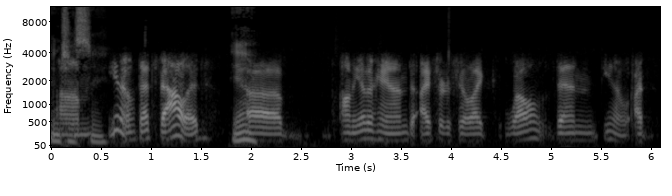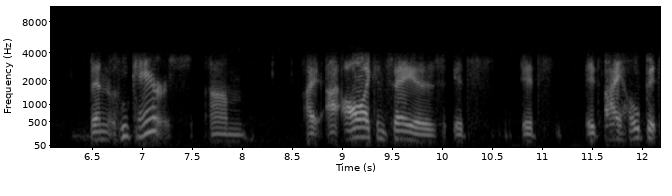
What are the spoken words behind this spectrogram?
Interesting. you know that's valid. yeah. Uh, on the other hand, I sort of feel like, well, then you know, I then who cares? Um, I, I all I can say is it's it's it. I hope it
